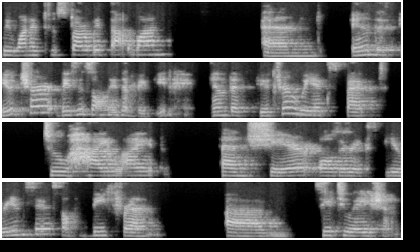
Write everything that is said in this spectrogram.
we wanted to start with that one. And in the future, this is only the beginning. In the future, we expect to highlight and share other experiences of different um, situations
